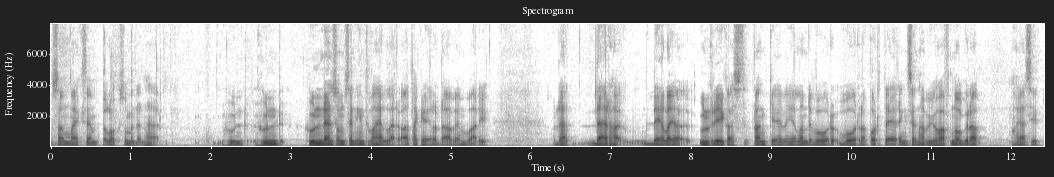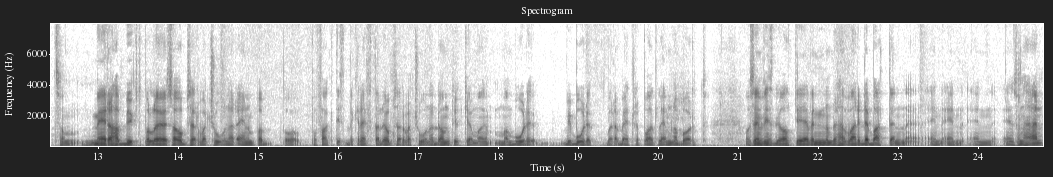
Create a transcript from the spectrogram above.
samma exempel också med den här hund, hund, hunden som sen inte var heller attackerad av en varg. Och där, där delar jag Ulrikas tanke även gällande vår, vår rapportering. Sen har vi ju haft några har jag sett som mera har byggt på lösa observationer än på, på, på faktiskt bekräftade observationer. De tycker man, man borde, vi borde vara bättre på att lämna bort. Och sen finns det alltid även inom den här vargdebatten en, en, en, en sån här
